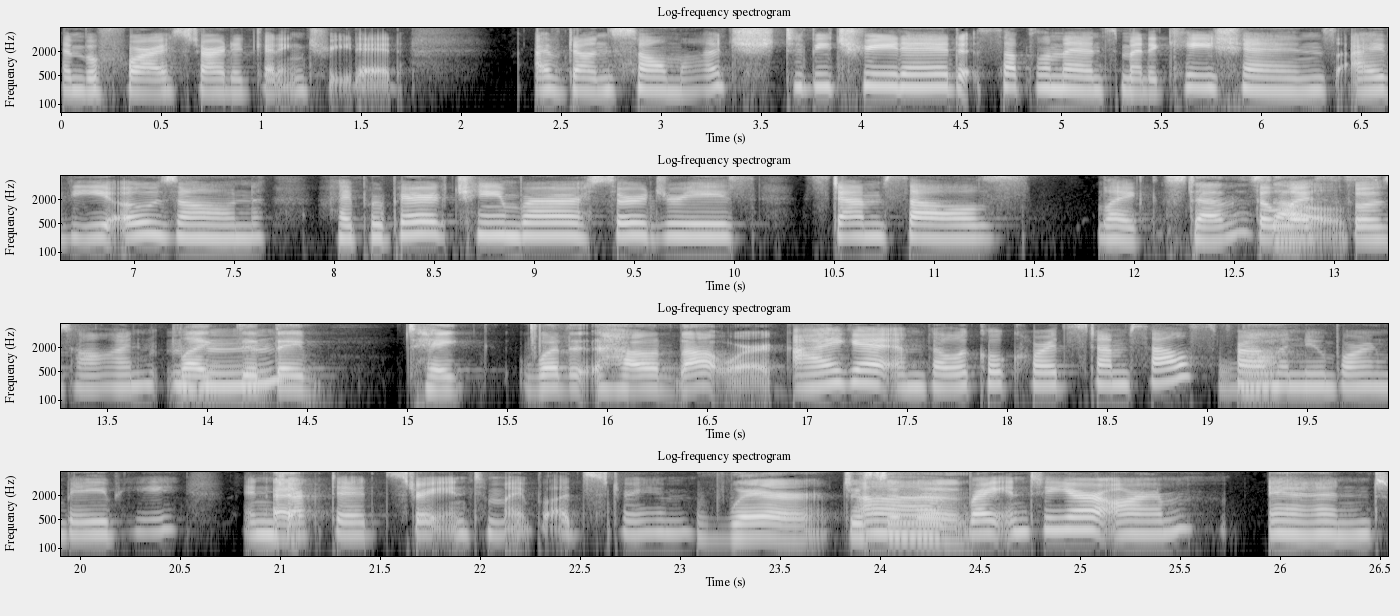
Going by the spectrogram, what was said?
and before I started getting treated. I've done so much to be treated supplements, medications, IV ozone, hyperbaric chamber, surgeries, stem cells. Like Stem the cells. list goes on. Like, Mhm. did they take what? How did that work? I get umbilical cord stem cells from Wow. a newborn baby injected straight into my bloodstream. Where? Just in Uh, a right into your arm. And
